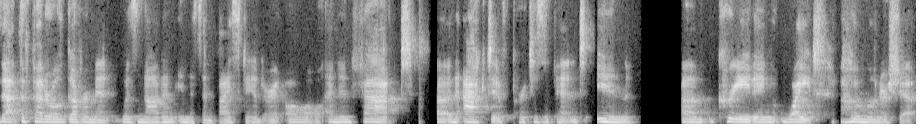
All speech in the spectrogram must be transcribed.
that the federal government was not an innocent bystander at all and in fact an active participant in um, creating white homeownership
